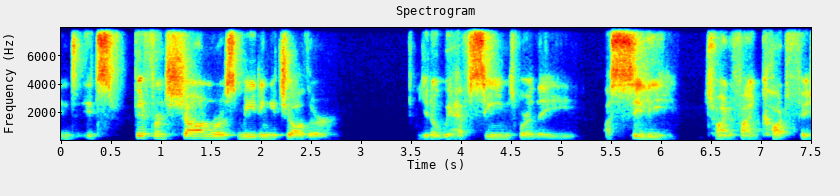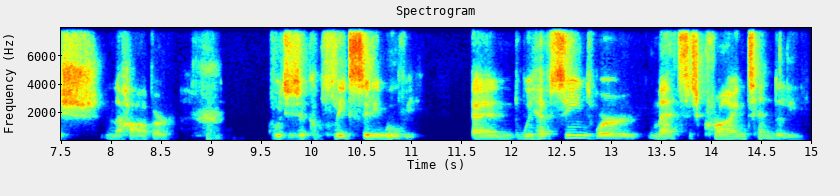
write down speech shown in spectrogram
it's, different genres meeting each other. You know, we have scenes where they are silly trying to find codfish in the harbor, which is a complete silly movie. And we have scenes where Mats is crying tenderly.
